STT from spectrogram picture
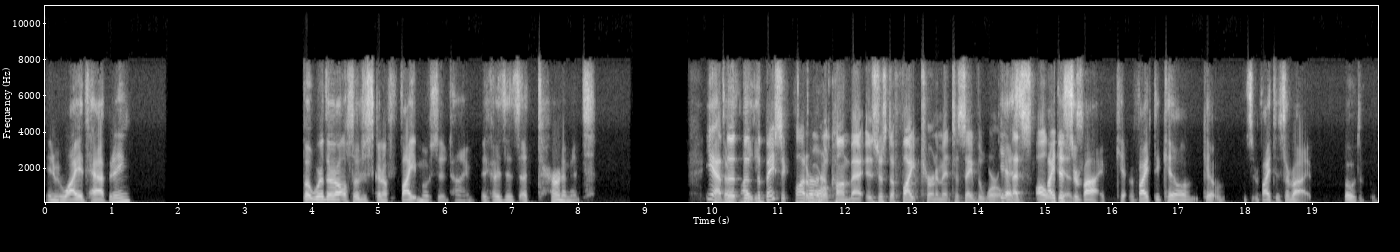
and why it's happening. But where they're also just going to fight most of the time because it's a tournament. Yeah, the, the, the basic plot of Mortal Kombat is just a fight tournament to save the world. Yes, That's all fight to is. survive, ki- fight to kill, kill, fight to survive. Both of them.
